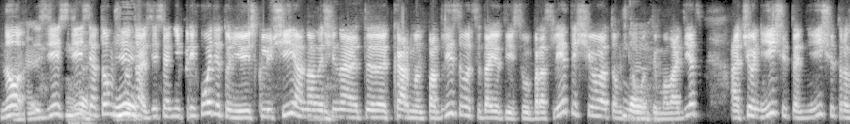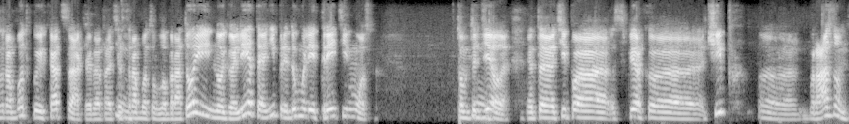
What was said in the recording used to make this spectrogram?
но mm-hmm. здесь, здесь о том, что да, здесь они приходят, у нее есть ключи, она начинает э, Кармен подлизываться, дает ей свой браслет еще о том, что да. вот ты молодец. А что они ищут? Они ищут разработку их отца. Когда-то отец mm-hmm. работал в лаборатории много лет, и они придумали третий мозг. В том-то mm-hmm. дело. Это типа сверхчип, э, разум,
